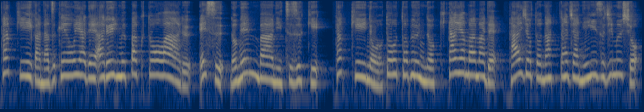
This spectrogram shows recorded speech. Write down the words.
タッキーが名付け親であるイムパクト RS のメンバーに続き、タッキーの弟分の北山まで退場となったジャニーズ事務所。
